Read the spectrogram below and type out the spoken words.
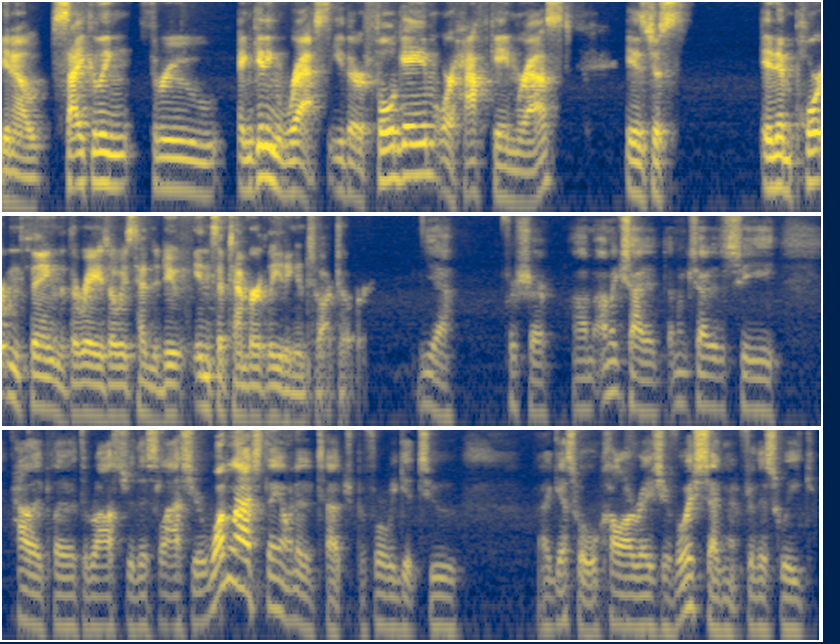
you know, cycling through and getting rest, either full game or half game rest is just an important thing that the Rays always tend to do in September leading into October. Yeah, for sure. Um, I'm excited. I'm excited to see how they play with the roster this last year. One last thing I wanted to touch before we get to, I guess, what we'll call our Raise Your Voice segment for this week.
